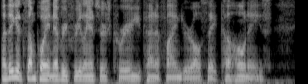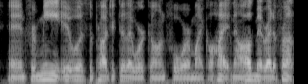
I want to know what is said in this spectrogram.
I think at some point in every freelancer's career, you kind of find your, I'll say, cojones. And for me, it was the project that I work on for Michael Hyatt. Now, I'll admit right up front,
